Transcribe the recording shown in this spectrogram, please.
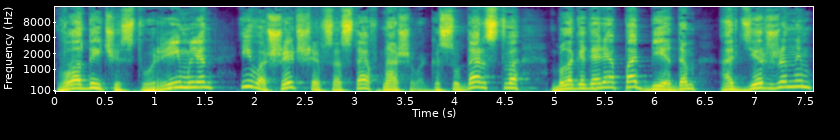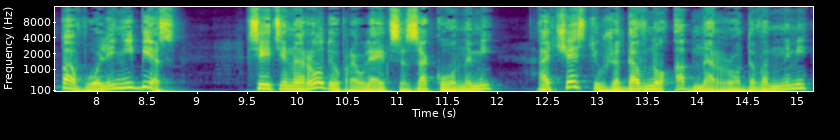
владычеству римлян и вошедшие в состав нашего государства благодаря победам, одержанным по воле небес. Все эти народы управляются законами, отчасти уже давно обнародованными,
